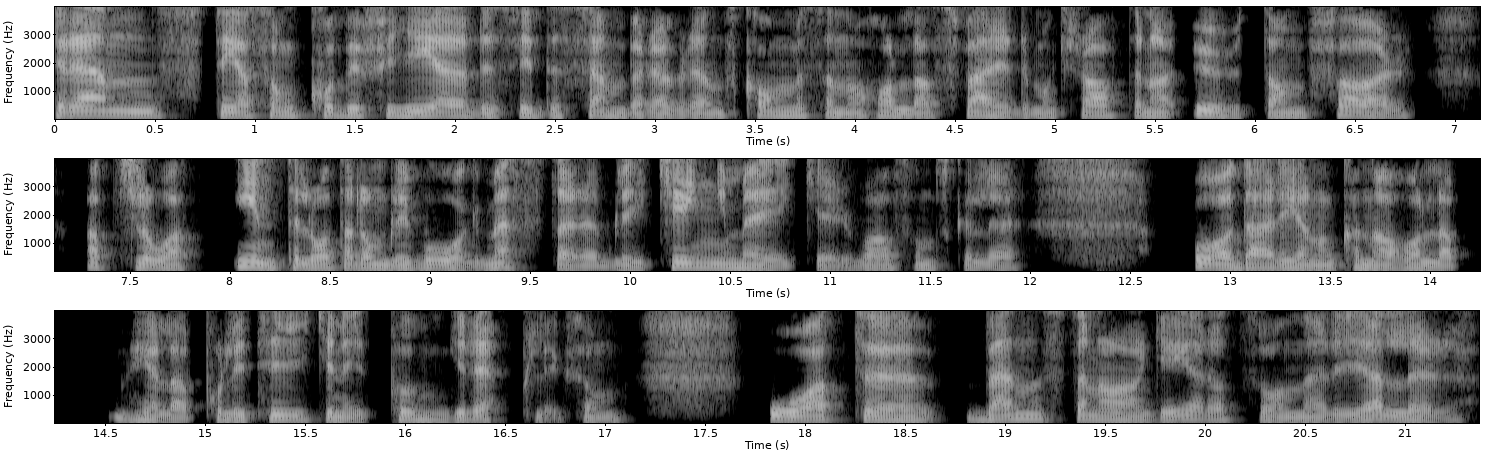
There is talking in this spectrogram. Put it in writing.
gräns, det som kodifierades i decemberöverenskommelsen att hålla Sverigedemokraterna utanför att låta inte låta dem bli vågmästare, bli kingmaker, vad som skulle och därigenom kunna hålla hela politiken i ett punggrepp. Liksom. Och att eh, vänstern har agerat så när det gäller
